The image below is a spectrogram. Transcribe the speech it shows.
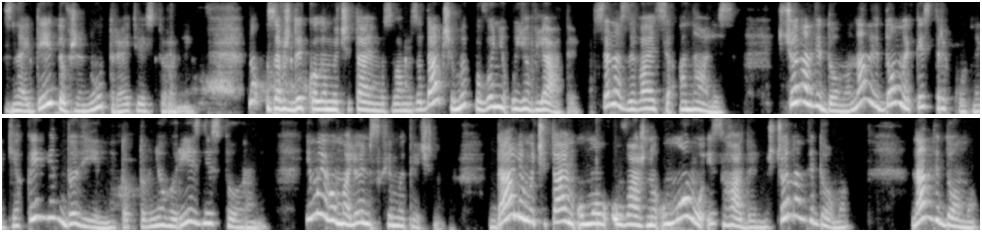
Знайди довжину третьої сторони. Ну, завжди, коли ми читаємо з вами задачу, ми повинні уявляти. Це називається аналіз. Що нам відомо? Нам відомо якийсь трикутник, який він довільний, тобто в нього різні сторони. І ми його малюємо схематично. Далі ми читаємо умов, уважно умову і згадуємо, що нам відомо. Нам відомо,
